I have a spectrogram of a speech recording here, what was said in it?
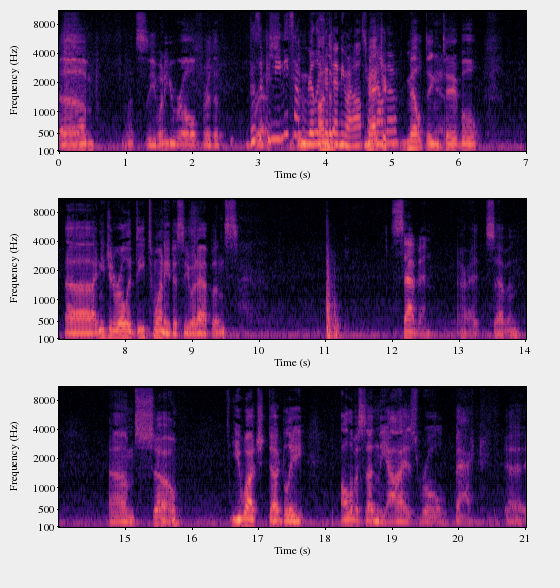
Um, let's see. What do you roll for the? Does the press? panini sound The- really good to anyone else right now, magic though? melting Yeah. table. Uh, I need you to roll a d20 to see what happens. Seven. All right, seven. Um, so you watch Dudley. All of a sudden, the eyes roll back. Uh,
